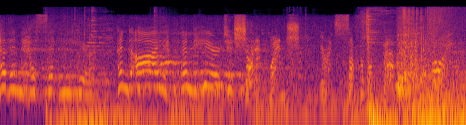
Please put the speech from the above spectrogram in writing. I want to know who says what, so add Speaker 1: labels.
Speaker 1: Heaven has sent me here, and I am here to-
Speaker 2: Shut it, wench! Your insufferable babbling is annoying!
